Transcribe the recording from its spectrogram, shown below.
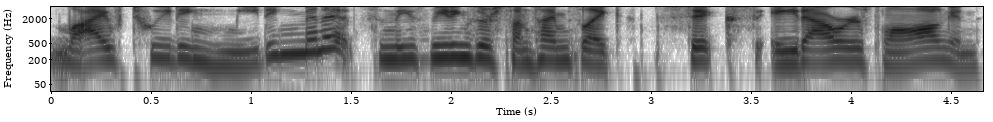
live tweeting meeting minutes, and these meetings are sometimes like six, eight hours long, and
